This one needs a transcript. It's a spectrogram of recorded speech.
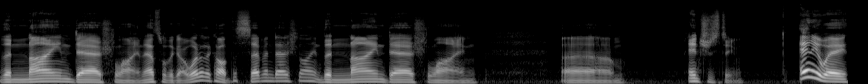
the nine dash line. That's what they got. What do they call it? The seven dash line? The nine dash line. Um, interesting. Anyway,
